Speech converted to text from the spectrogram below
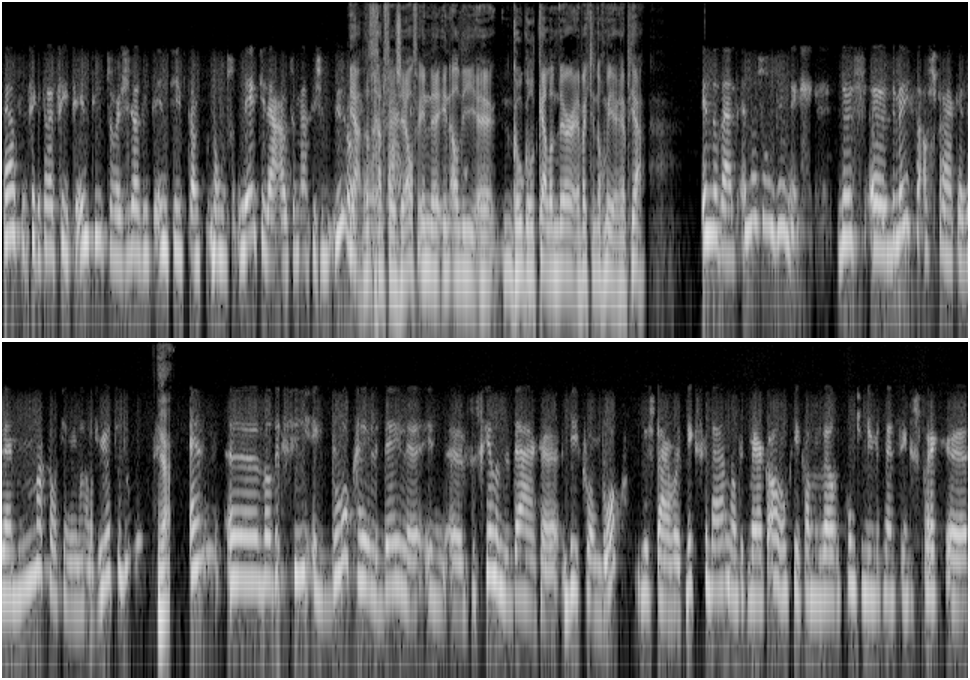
Ja, als de secretaris iets intypt, of als je dat iets intypt, dan, neemt hij daar automatisch een uur Ja, dat gaat vanzelf in, de, in al die eh, Google Calendar en wat je nog meer hebt. Ja, Inderdaad, en dat is onzinnig. Dus eh, de meeste afspraken zijn makkelijk in een half uur te doen. ja. En eh, wat ik zie, ik blok hele delen in eh, verschillende dagen die ik gewoon blok. Dus daar wordt niks gedaan. Want ik merk ook, je kan wel continu met mensen in gesprek eh,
